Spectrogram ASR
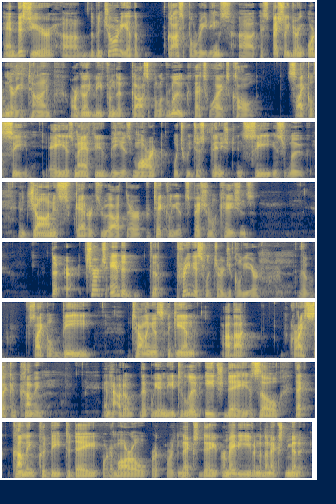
And this year, uh, the majority of the gospel readings, uh, especially during ordinary time, are going to be from the Gospel of Luke. That's why it's called Cycle C. A is Matthew, B is Mark, which we just finished, and C is Luke. And John is scattered throughout there, particularly at special occasions. The uh, church ended the previous liturgical year, the cycle B, telling us again about Christ's second coming and how to, that we need to live each day as though that coming could be today or tomorrow or, or the next day or maybe even in the next minute.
